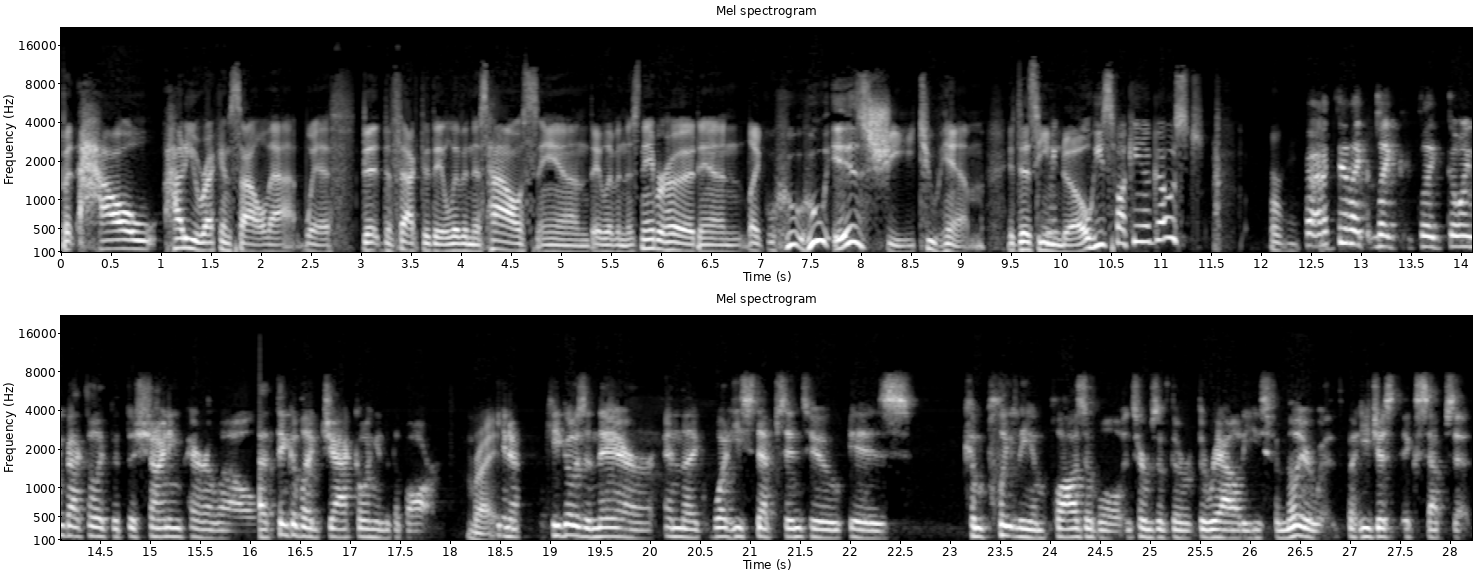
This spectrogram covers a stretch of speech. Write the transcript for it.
But how how do you reconcile that with the the fact that they live in this house and they live in this neighborhood and like who who is she to him? Does he know he's fucking a ghost? or I'd say like like like going back to like the, the shining parallel. I think of like Jack going into the bar. right? You know, he goes in there and like what he steps into is completely implausible in terms of the the reality he's familiar with, but he just accepts it.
